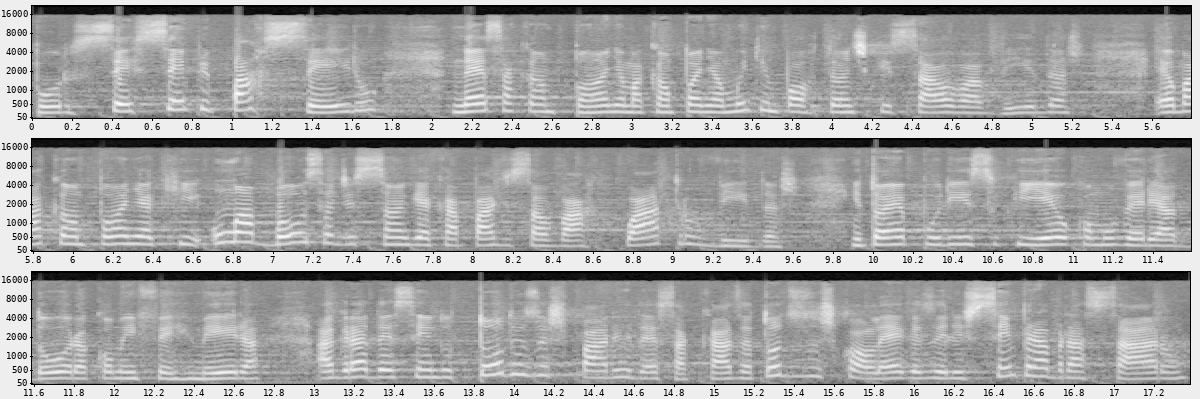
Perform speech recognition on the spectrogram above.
por ser sempre parceiro nessa campanha, uma campanha muito importante que salva vidas. É uma campanha que uma bolsa de sangue é capaz de salvar quatro vidas. Então é por isso que eu, como vereadora, como enfermeira, agradecendo todos os pares dessa casa, todos os colegas, eles sempre abraçaram.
